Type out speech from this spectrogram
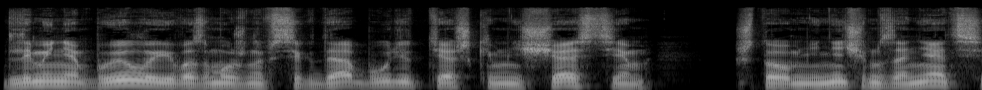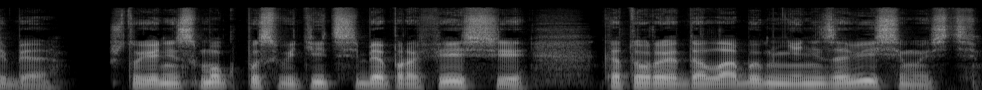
Для меня было и, возможно, всегда будет тяжким несчастьем, что мне нечем занять себя, что я не смог посвятить себя профессии, которая дала бы мне независимость.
